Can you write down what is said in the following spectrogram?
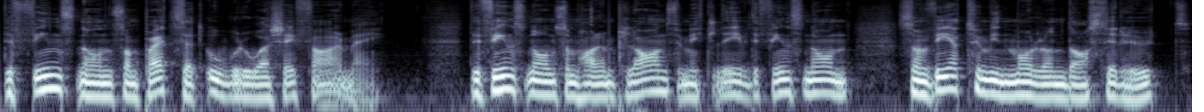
det finns någon som på ett sätt oroar sig för mig. Det finns någon som har en plan för mitt liv. Det finns någon som vet hur min morgondag ser ut.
